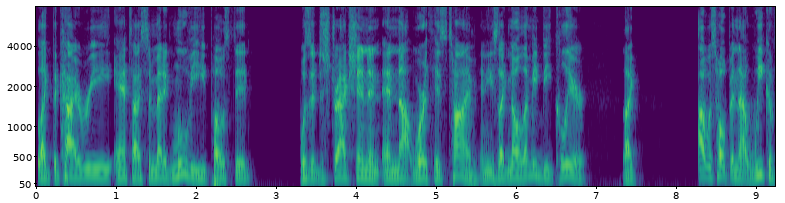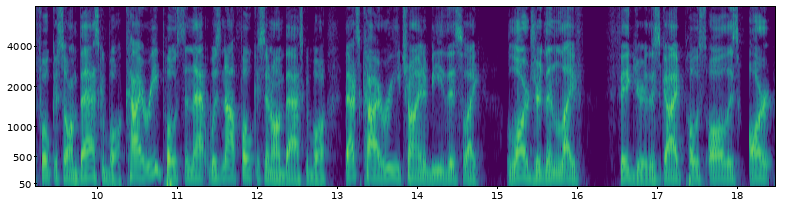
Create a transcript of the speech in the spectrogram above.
like the Kyrie anti Semitic movie he posted was a distraction and, and not worth his time. And he's like, no, let me be clear. Like, I was hoping that we could focus on basketball. Kyrie posting that was not focusing on basketball. That's Kyrie trying to be this like larger than life figure. This guy posts all this art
